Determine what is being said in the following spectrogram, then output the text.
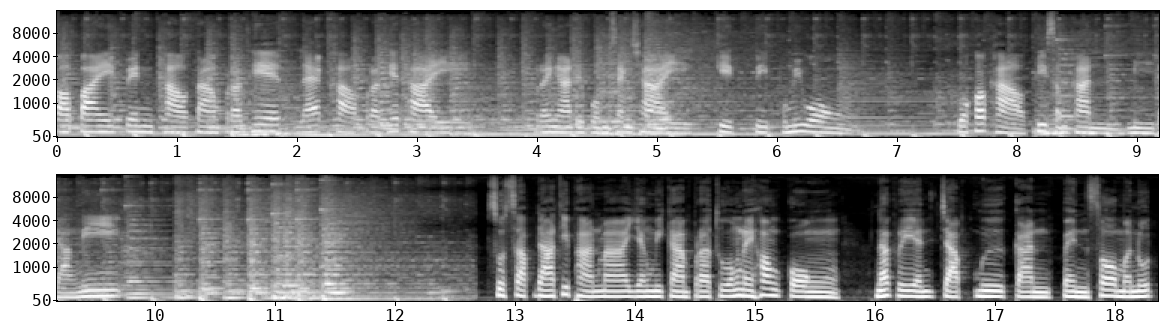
ต่อไปเป็นข่าวต่างประเทศและข่าวประเทศไทย รายงานโดยผมแสงชัย กิตติภูมิวงศ์หัวข้อข่าวที่สำคัญมีดังนี้ สุดสัปดาห์ที่ผ่านมายังมีการประท้วงในฮ่องกง นักเรียนจับมือกันเป็นโซ่มนุษย์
